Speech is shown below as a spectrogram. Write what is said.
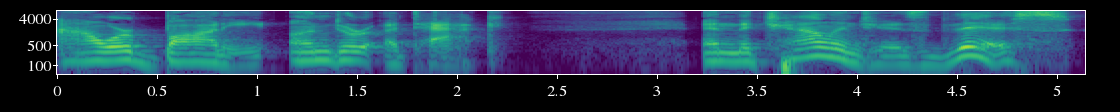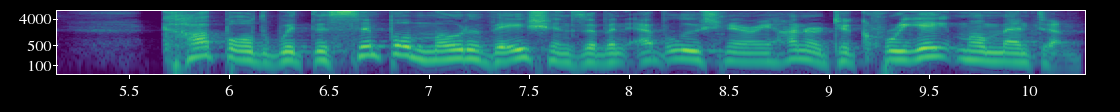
our body under attack. And the challenge is this coupled with the simple motivations of an evolutionary hunter to create momentum,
